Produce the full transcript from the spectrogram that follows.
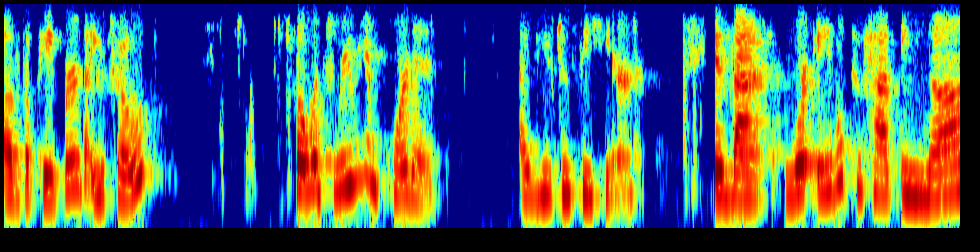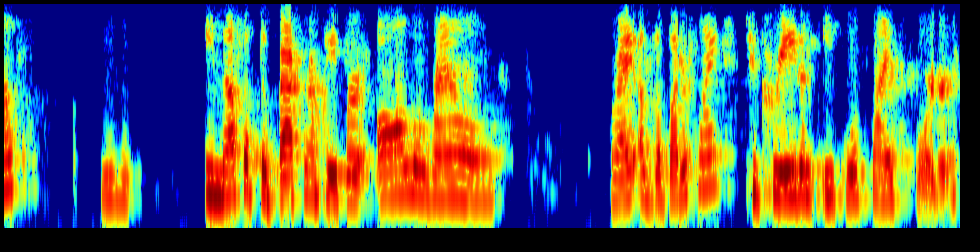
of the paper that you chose. But what's really important, as you can see here, is that we're able to have enough enough of the background paper all around right of the butterfly to create an equal size border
